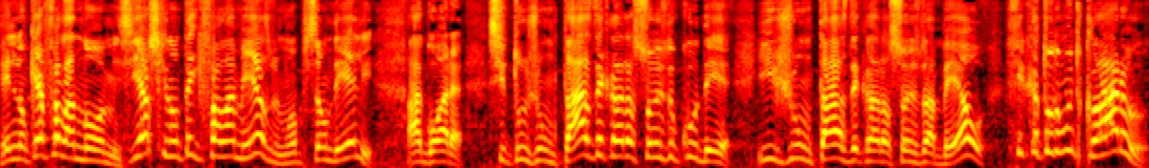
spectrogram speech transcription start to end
Ele não quer falar nomes. E acho que não tem que falar mesmo, é uma opção dele. Agora, se tu juntar as declarações do Cudê e juntar as declarações do Abel, fica tudo muito claro.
